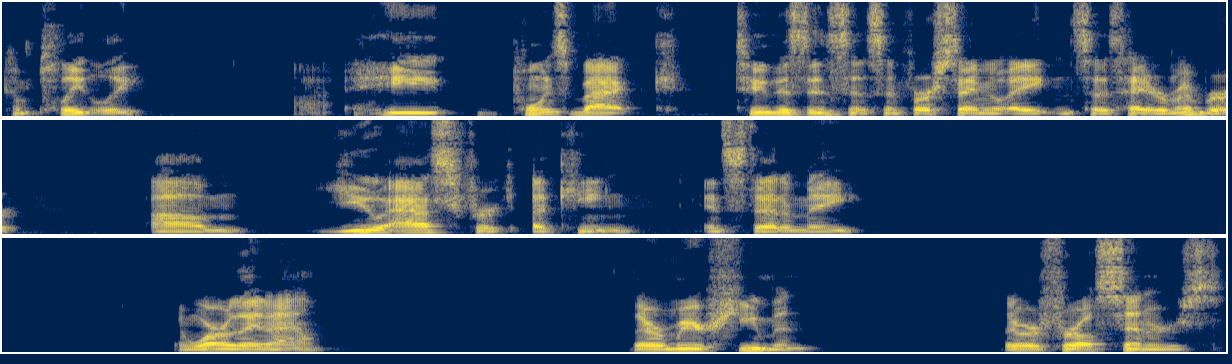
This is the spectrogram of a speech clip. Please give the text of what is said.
completely, uh, he points back to this instance in 1 Samuel 8 and says, Hey, remember, um, you asked for a king instead of me. And where are they now? They were mere human. They were frail sinners.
